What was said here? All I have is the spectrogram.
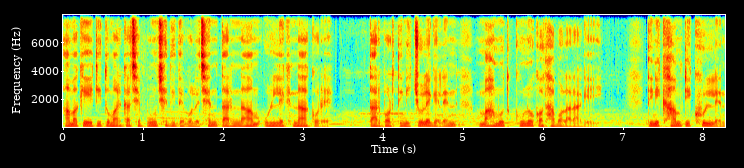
আমাকে এটি তোমার কাছে পৌঁছে দিতে বলেছেন, তার নাম উল্লেখ না করে। তারপর তিনি চলে গেলেন মাহমুদ কোনো কথা বলার আগেই। তিনি খামটি খুললেন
